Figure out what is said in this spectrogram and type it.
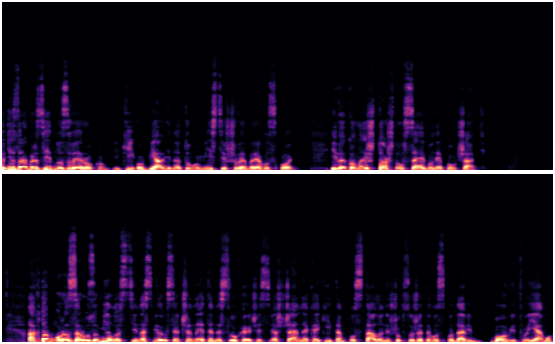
Тоді зробиш згідно з вироком, який об'являть на тому місці, що вибере Господь, і виконаєш точно все, як вони повчать. А хто б у зарозумілості насмілився чинити, не слухаючи священника, який там поставлений, щоб служити Господеві Богові твоєму,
